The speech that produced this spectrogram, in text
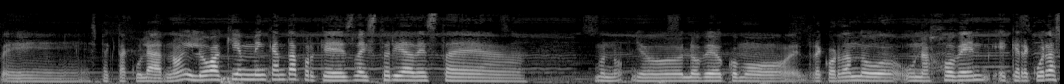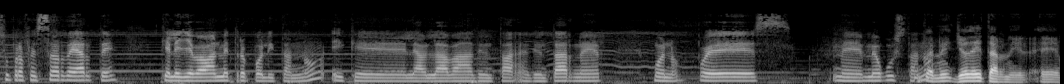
eh, espectacular, ¿no? Y luego aquí me encanta porque es la historia de esta... Bueno, yo lo veo como recordando una joven eh, que recuerda a su profesor de arte que le llevaba al Metropolitan, ¿no? Y que le hablaba de un, de un Turner. Bueno, pues me, me gusta, ¿no? Turner- Yo de Turner, eh,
